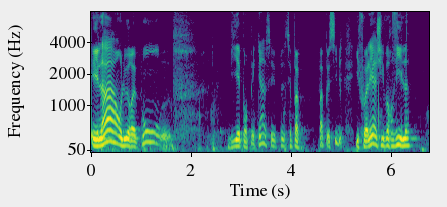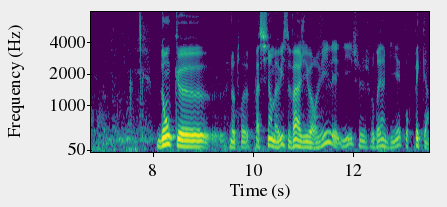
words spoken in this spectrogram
Et là, on lui répond euh, Billet pour Pékin, c'est pas, pas possible. Il faut aller à Givorville. Donc, euh, notre patient maoïste va à Giverville et dit je, voudrais un billet pour Pékin.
